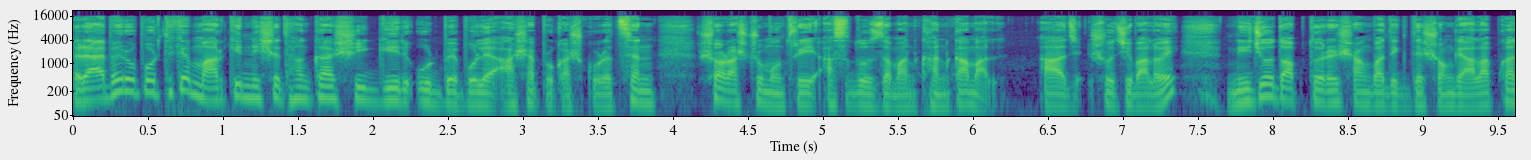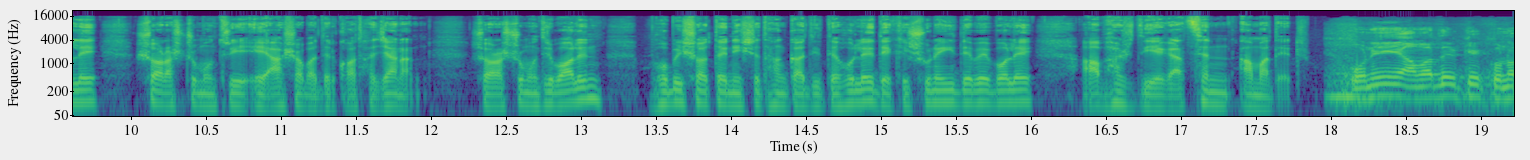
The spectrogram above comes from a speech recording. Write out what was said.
র্যাবের ওপর থেকে মার্কিন নিষেধাজ্ঞা শিগগির উঠবে বলে আশা প্রকাশ করেছেন স্বরাষ্ট্রমন্ত্রী আসাদুজ্জামান খান কামাল। আজ সচিবালয়ে নিজ দপ্তরের সাংবাদিকদের সঙ্গে আলাপকালে স্বরাষ্ট্রমন্ত্রী এ আশাবাদের কথা জানান। স্বরাষ্ট্রমন্ত্রী বলেন, ভবিষ্যতে নিষেধাজ্ঞা দিতে হলে দেখে শুনেই দেবে বলে আভাস দিয়ে গেছেন আমাদের। উনি আমাদেরকে কোনো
